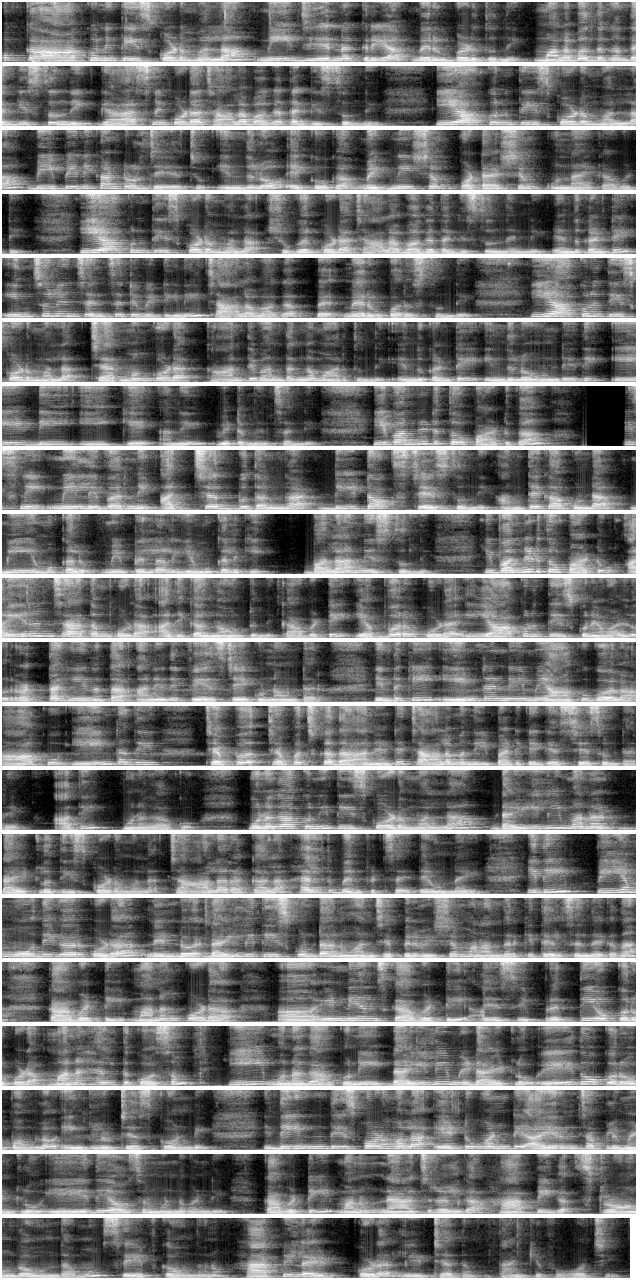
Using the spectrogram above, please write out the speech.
ఒక్క ఆకుని తీసుకోవడం వల్ల మీ జీర్ణక్రియ మెరుగుపడుతుంది. మలబద్ధకం తగ్గిస్తుంది. గ్యాస్ని కూడా చాలా బాగా తగ్గిస్తుంది. ఈ ఆకును తీసుకోవడం వల్ల బీపీని కంట్రోల్ చేయొచ్చు. ఇందులో ఎక్కువగా మెగ్నీషియం పొటాషియం ఉన్నాయి కాబట్టి. ఈ ఆకును తీసుకోవడం వల్ల షుగర్ కూడా చాలా బాగా తగ్గిస్తుందండి. ఎందుకంటే ఇన్సులిన్ సెన్సిటివిటీని చాలా బాగా మెరుగుపరుస్తుంది. ఈ ఆకును తీసుకోవడం వల్ల చర్మం కూడా కాంతివంతంగా మారుతుంది. ఎందుకంటే ఇందులో ఉండేది ఏడిఈకే అని విటమిన్స్ అండి. ఇవన్నిటితో పాటుగా ని మీ లివర్ని అత్యద్భుతంగా డీటాక్స్ చేస్తుంది. అంతేకాకుండా మీ ఎముకలు మీ పిల్లల ఎముకలకి బలాన్ని ఇస్తుంది. ఇవన్నిటితో పాటు ఐరన్ శాతం కూడా అధికంగా ఉంటుంది. కాబట్టి ఎవ్వరూ కూడా ఈ ఆకును తీసుకునే వాళ్ళు రక్తహీనత అనేది ఫేస్ చేయకుండా ఉంటారు. ఇంతకీ ఏంటండి మీ ఆకుగోల? ఆకు ఏంటది? చెప్ప చెప్పచ్చు కదా అని అంటే చాలామంది ఈ పాటికే గెస్ట్ చేసి ఉంటారే. అది మునగాకు. మునగాకుని తీసుకోవడం వల్ల డైలీ మన డైట్లో తీసుకోవడం వల్ల చాలా రకాల హెల్త్ బెనిఫిట్స్ అయితే ఉన్నాయి. ఇది పిఎం మోదీ గారు కూడా నేను డైలీ తీసుకుంటాను అని చెప్పిన విషయం మనందరికీ తెలిసిందే కదా. కాబట్టి మనం కూడా ఇండియన్స్ కాబట్టి చేసి ప్రతి ఒక్కరు కూడా మన హెల్త్ కోసం ఈ మునగాకుని డైలీ మీ డైట్లో ఏదో ఒక రూపంలో ఇంక్లూడ్ చేసుకోండి. దీన్ని తీసుకోవడం వల్ల ఎటువంటి ఐరన్ సప్లిమెంట్లు ఏది అవసరం ఉండవండి. కాబట్టి మనం న్యాచురల్గా హ్యాపీగా స్ట్రాంగ్గా ఉందాము సేఫ్గా ఉందాము. హ్యాపీ లైఫ్ కూడా లీడ్ చేద్దాం. Thank you for watching.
